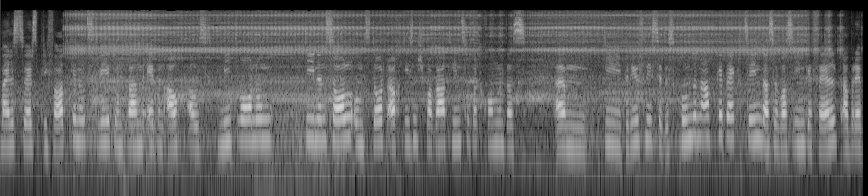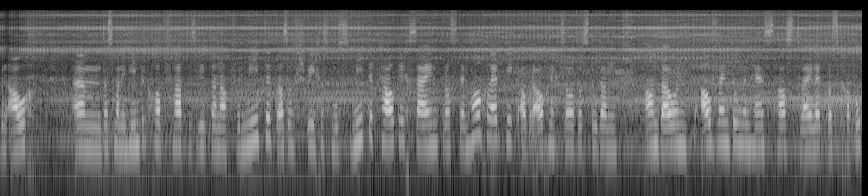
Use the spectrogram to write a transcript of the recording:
weil es zuerst privat genutzt wird und dann eben auch als Mietwohnung dienen soll und dort auch diesen Spagat hinzubekommen, dass ähm, die Bedürfnisse des Kunden abgedeckt sind, also was ihm gefällt, aber eben auch, ähm, dass man im Hinterkopf hat, es wird danach vermietet, also sprich es muss mietertauglich sein, trotzdem hochwertig, aber auch nicht so, dass du dann andauernd Aufwendungen hast, weil etwas kaputt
